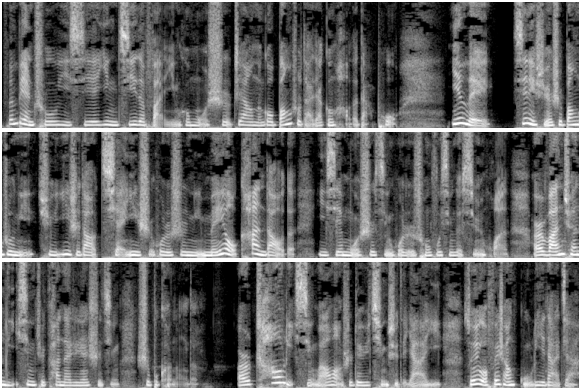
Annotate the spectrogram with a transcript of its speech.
分辨出一些应激的反应和模式，这样能够帮助大家更好的打破。因为心理学是帮助你去意识到潜意识或者是你没有看到的一些模式性或者是重复性的循环，而完全理性去看待这件事情是不可能的。而超理性往往是对于情绪的压抑。所以我非常鼓励大家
